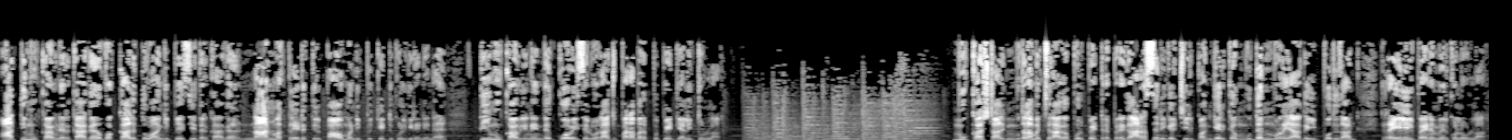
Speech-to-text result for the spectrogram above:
அதிமுகவினருக்காக வக்காலத்து வாங்கி பேசியதற்காக நான் மக்களிடத்தில் பாவ மன்னிப்பு கேட்டுக் கொள்கிறேன் என திமுகவில் இணைந்த கோவை செல்வராஜ் பரபரப்பு பேட்டி அளித்துள்ளார். மு க ஸ்டாலின் முதலமைச்சராக பொறுப்பேற்ற பிறகு அரசு நிகழ்ச்சியில் பங்கேற்க முதன் முறையாக இப்போதுதான் ரயிலில் பயணம் மேற்கொள்ள உள்ளார்.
